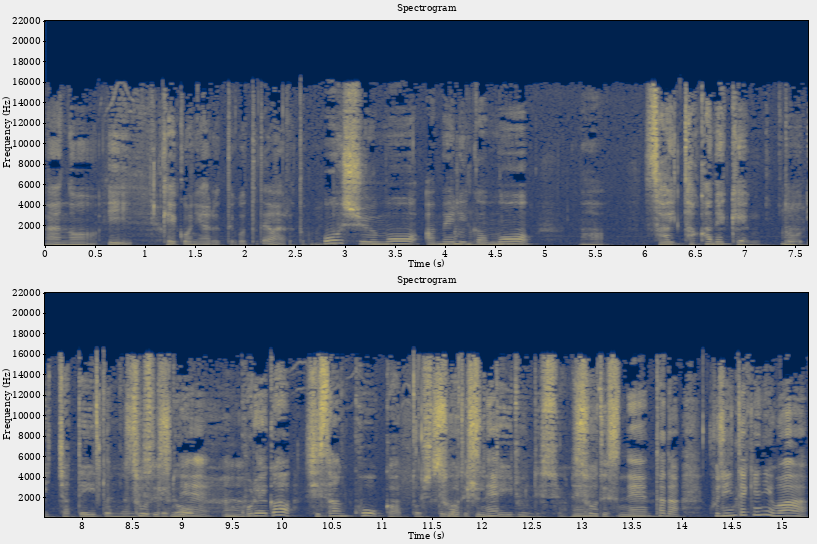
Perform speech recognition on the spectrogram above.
あのいい傾向にあるということではあると思います。欧州もアメリカも、うん、まあ最高値圏と言っちゃっていいと思うんですけど、うんね。うん、これが資産効果としては効いているんですよね。そうですね。ただ、個人的には、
